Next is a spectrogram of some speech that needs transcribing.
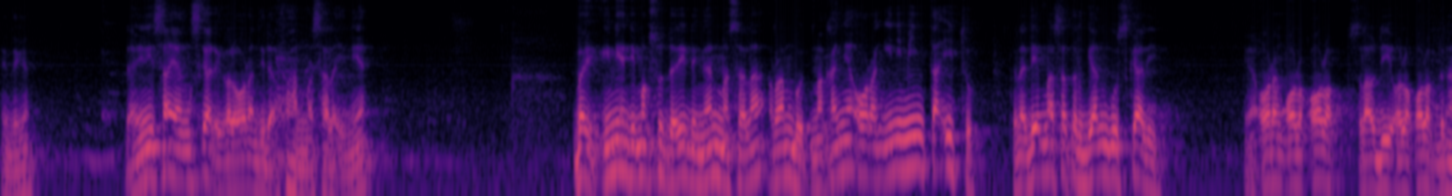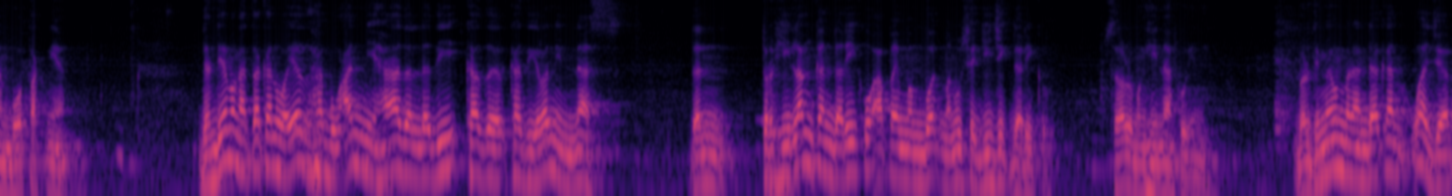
Gitu kan? Dan ini sayang sekali kalau orang tidak paham masalah ini ya. Baik, ini yang dimaksud dari dengan masalah rambut. Makanya orang ini minta itu. Karena dia masa terganggu sekali. Ya, orang olok-olok, selalu diolok-olok dengan botaknya. Dan dia mengatakan wa yadhhabu anni hadzal ladzi kadhiranin nas. Dan terhilangkan dariku apa yang membuat manusia jijik dariku. Selalu menghinaku ini. Berarti memang menandakan wajar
